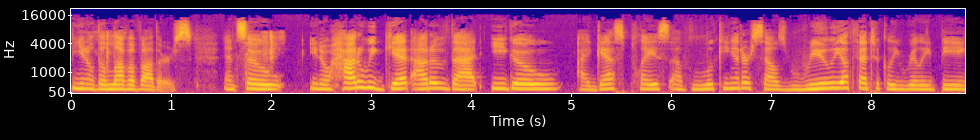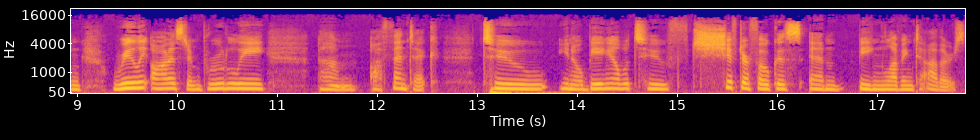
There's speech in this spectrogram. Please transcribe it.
you know the love of others and so you know how do we get out of that ego i guess place of looking at ourselves really authentically really being really honest and brutally um, authentic to you know being able to f- shift our focus and being loving to others.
